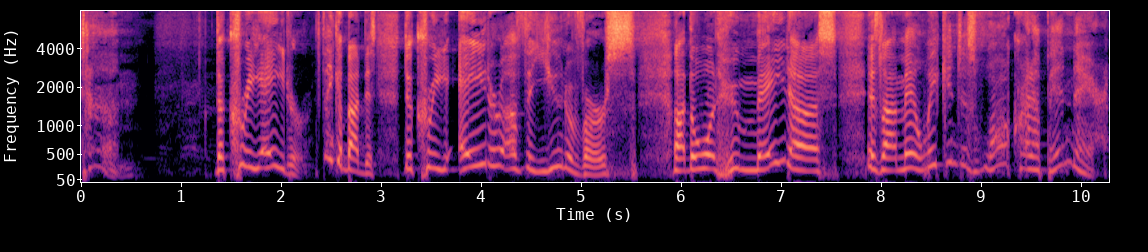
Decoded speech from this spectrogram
time the creator. Think about this. The creator of the universe, uh, the one who made us, is like, man, we can just walk right up in there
